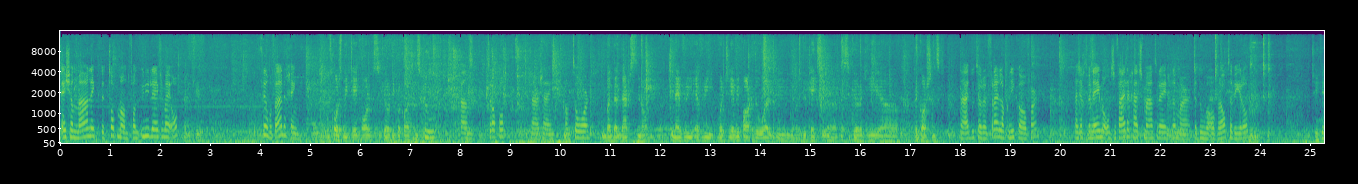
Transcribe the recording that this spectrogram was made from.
Eshan Malik, de topman van Unilever, mij op. Thank you. Veel beveiliging. Of course, we take all security precautions too. We gaan de trap op naar zijn kantoor. But then that's, you know, in every, every, virtually every part of the world, you, you know, you take uh, security uh, precautions. Nou, hij doet er vrij laconiek over. Hij zegt, we nemen onze veiligheidsmaatregelen, maar dat doen we overal ter wereld. Zeker.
